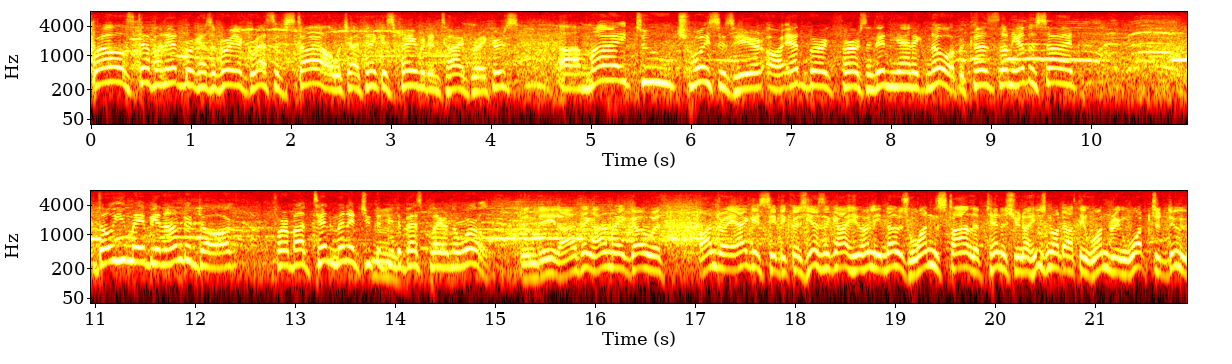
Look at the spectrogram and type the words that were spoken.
Well, Stefan Edberg has a very aggressive style, which I think is favored in tiebreakers. Uh, my two choices here are Edberg first and then Yannick Noah, because on the other side, though you may be an underdog, for about 10 minutes, you could mm. be hmm. the best player in the world. Indeed. I think I may go with Andre Agassi because here's a guy who only knows one style of tennis. You know, he's not out there wondering what to do.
